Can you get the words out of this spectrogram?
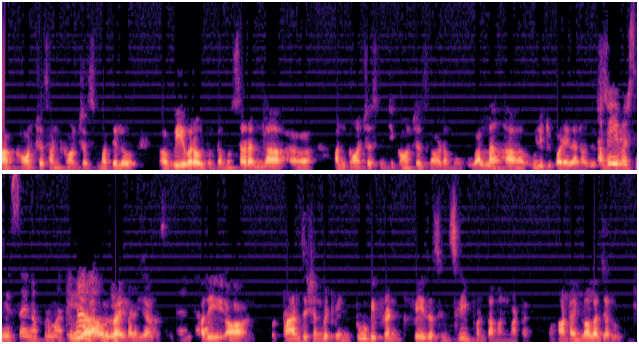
ఆ కాన్షియస్ అన్కాన్షియస్ మధ్యలో వేవర్ అవుతుంటామో సడన్గా అన్కాన్షియస్ నుంచి కాన్షియస్ కావడము వల్ల ఆ ఉలికి పడేదని మిస్ అయినప్పుడు మాత్రమే? అది transition between two different phases in sleep అంటాం అనమాట ఆ టైంలో అలా జరుగుతుంది.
